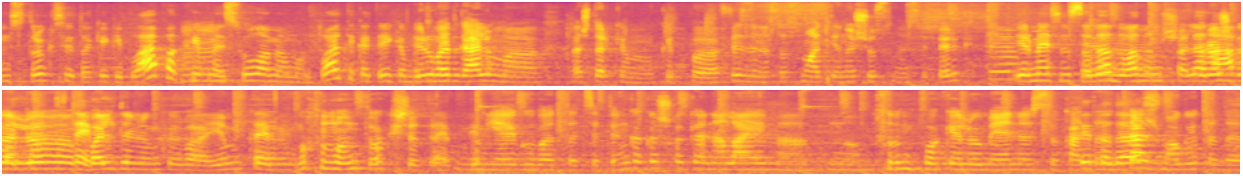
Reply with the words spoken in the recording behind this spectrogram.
Instrukcijų tokį kaip lapą, kaip mes siūlome montuoti, kad reikia Ir būtinai vad galima, aš tarkim, kaip e, fizinis asmuo ateinu iš jūsų nusipirkti. Ir mes visada Ir- duodam šalia Ir aš lapą, galiu taip. baldininkui va, imti Taip. ir montuok šitaip. Jeigu va, atsitinka kažkokia nelaimė, nu, po kelių mėnesių, ką, Tai tada, tada- ką žmogui tada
